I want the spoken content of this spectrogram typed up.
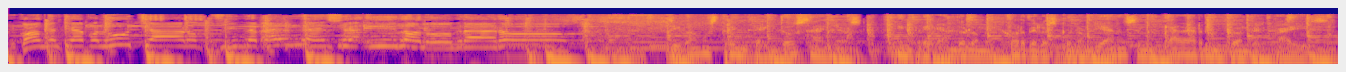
que con el tiempo lucharon por su independencia y lo lograron. Llevamos 32 años entregando lo mejor de los colombianos en cada rincón del país.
